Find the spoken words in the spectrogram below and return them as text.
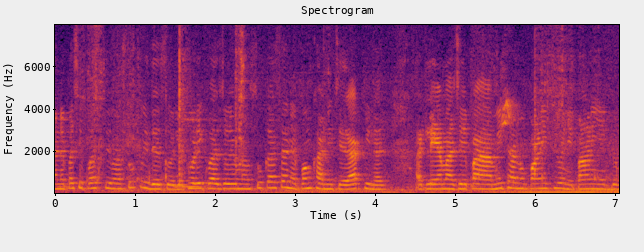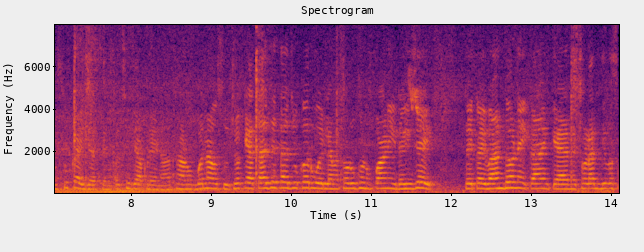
અને પછી પસ્તીમાં સૂકવી દેશું એટલે થોડીક વાર જો એમાં સુકાશે ને પંખા નીચે રાખીને એટલે એમાં જે મીઠાનું પાણી થયું ને પાણી એકદમ સુકાઈ જશે પછી જ આપણે એને અથાણું બનાવશું. જો કે આ તાજે તાજું કરવું એટલે આમાં થોડું ઘણું પાણી રહી જાય. તો કંઈ વાંધો નહીં, કારણ કે આને થોડાક દિવસ,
